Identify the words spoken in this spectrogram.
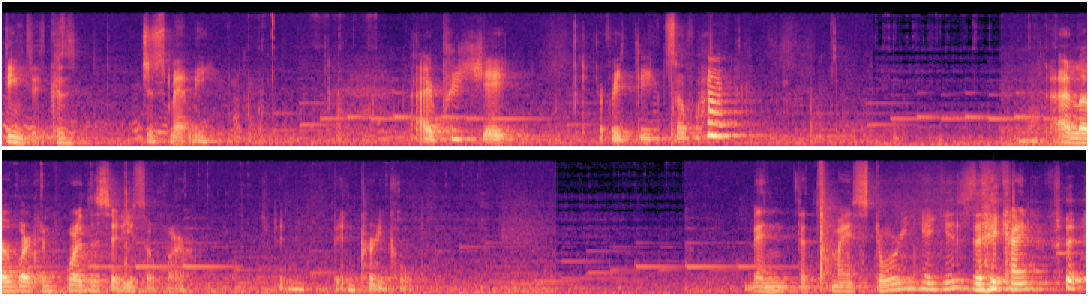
thing! Because just met me. I appreciate everything so far. I love working for the city so far. It's been, been pretty cool and that's my story, I guess, kind of.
